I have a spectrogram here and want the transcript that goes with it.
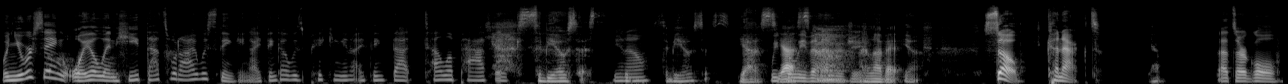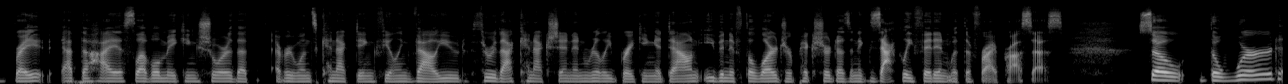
When you were saying oil and heat, that's what I was thinking. I think I was picking it. I think that telepathic yes, symbiosis. You know? Symbiosis. Yes. We yes. believe in energy. I love it. Yeah. So connect. That's our goal, right? At the highest level, making sure that everyone's connecting, feeling valued through that connection, and really breaking it down, even if the larger picture doesn't exactly fit in with the fry process. So, the word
